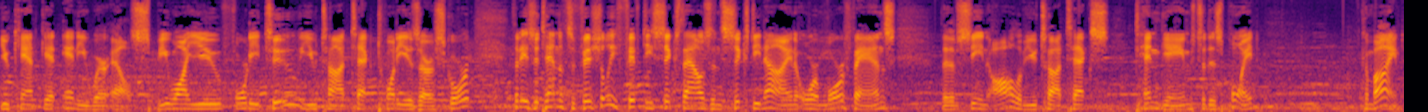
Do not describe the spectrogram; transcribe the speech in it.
you can't get anywhere else. BYU 42, Utah Tech 20 is our score. Today's attendance officially 56,069 or more fans that have seen all of Utah Tech's 10 games to this point combined.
